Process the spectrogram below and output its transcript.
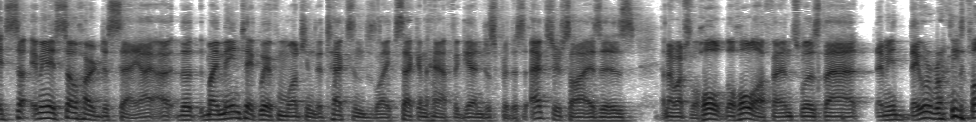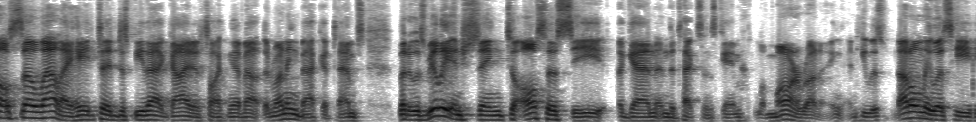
it's so, I mean it's so hard to say. I, I the my main takeaway from watching the Texans like second half again just for this exercise is, and I watched the whole the whole offense was that I mean they were running the ball so well. I hate to just be that guy that's talking about the running back attempts, but it was really interesting to also see again in the Texans game Lamar running, and he was not only was he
